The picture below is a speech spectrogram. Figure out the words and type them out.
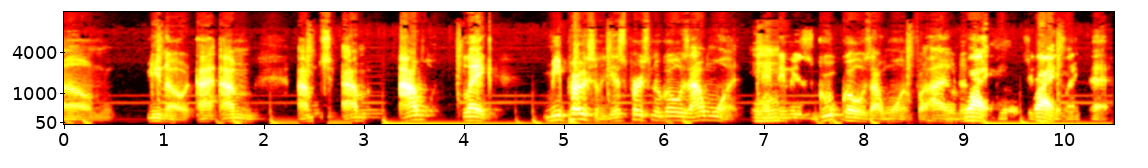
Um, you know, I, I'm I'm I'm I like me personally. There's personal goals I want, and then there's group goals I want for IOW Mm-hmm. Right, right. like that.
